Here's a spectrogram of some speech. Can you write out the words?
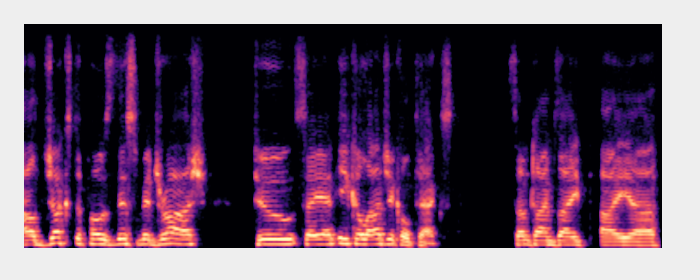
I'll juxtapose this midrash to say an ecological text. Sometimes I I uh,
